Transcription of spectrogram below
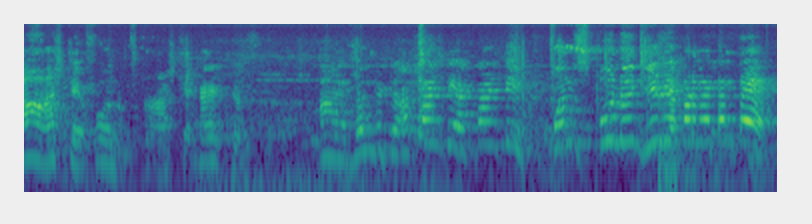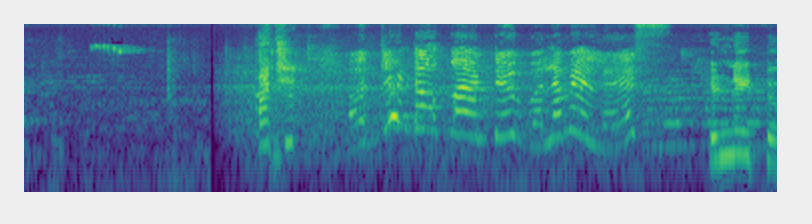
ಹಾಂ ಅಷ್ಟೇ ಫೋನು ಹಾಂ ಅಷ್ಟೇ ಕರೆಕ್ಟ್ ಹಾಂ ಬಂದ್ಬಿಟ್ಟು ಅಕ್ಕ ಆಂಟಿ ಅಕ್ಕ ಆಂಟಿ ಒಂದು ಸ್ಪೂನು ಜೀರಿಗೆ ಕೊಡ್ಬೇಕಂತೆ. ಮೇಲೆ ಎಣ್ಣೆ ಇಟ್ಟು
